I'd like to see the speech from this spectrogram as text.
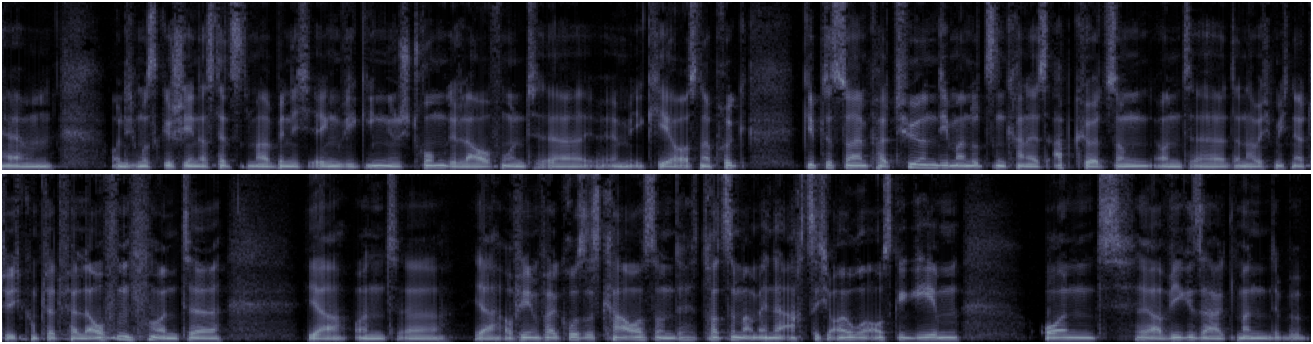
Ähm, und ich muss geschehen, das letzte Mal bin ich irgendwie gegen den Strom gelaufen und äh, im Ikea Osnabrück gibt es so ein paar Türen, die man nutzen kann als Abkürzung. Und äh, dann habe ich mich natürlich komplett verlaufen und äh, ja, und äh, ja, auf jeden Fall großes Chaos und trotzdem am Ende 80 Euro ausgegeben. Und ja, wie gesagt, man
